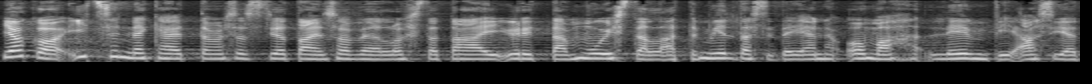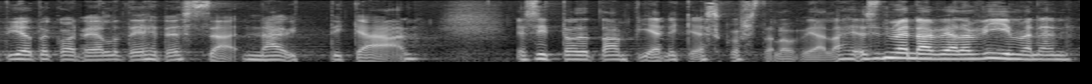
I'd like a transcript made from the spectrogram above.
joko itsenne käyttämässä jotain sovellusta tai yrittää muistella, että miltä se teidän oma lempiasia tietokoneella tehdessä näyttikään. Ja sitten otetaan pieni keskustelu vielä. Ja sitten mennään vielä viimeinen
